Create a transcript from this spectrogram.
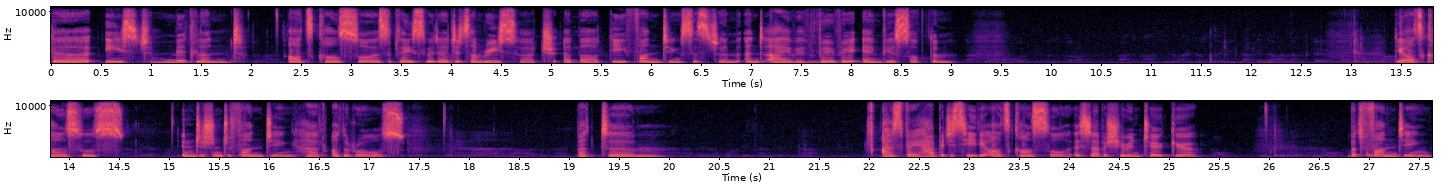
The East Midland Arts Council is a place where I did some research about the funding system, and I was very, very envious of them. The arts councils, in addition to funding, have other roles. But um, I was very happy to see the Arts Council established here in Tokyo. But funding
